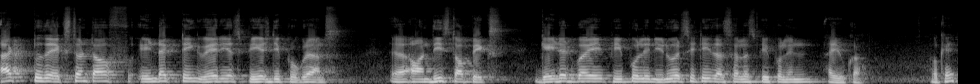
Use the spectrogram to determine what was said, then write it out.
at to the extent of inducting various PhD programs uh, on these topics guided by people in universities as well as people in IUCAA. Okay.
